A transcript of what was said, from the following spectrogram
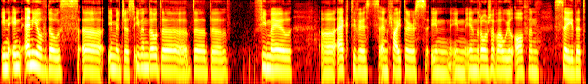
in, in any of those uh, images, even though the the the female uh, activists and fighters in, in, in Rojava will often say that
